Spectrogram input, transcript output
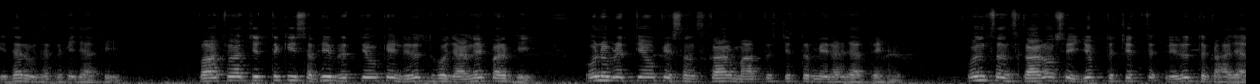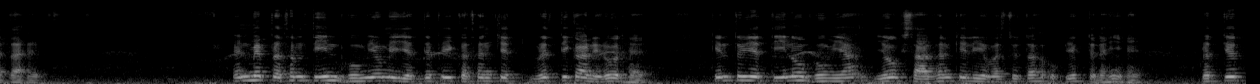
इधर उधर नहीं जाती। पांचवा चित्त की सभी वृत्तियों के निरुद्ध हो जाने पर भी उन वृत्तियों के संस्कार मात्र चित्त में रह जाते हैं। उन संस्कारों से युक्त चित्त निरुद्ध कहा जाता है। इनमें प्रथम तीन भूमियों में यद्यपि कथनचित वृत्ति का निरोध है, किंतु ये तीनों भूमियाँ योग साधन के लिए वस्तुतः उपयुक्त नहीं हैं। प्रत्युत,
